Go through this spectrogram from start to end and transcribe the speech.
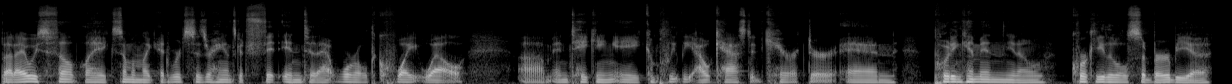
But I always felt like someone like Edward Scissorhands could fit into that world quite well um, and taking a completely outcasted character and putting him in, you know, quirky little suburbia.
